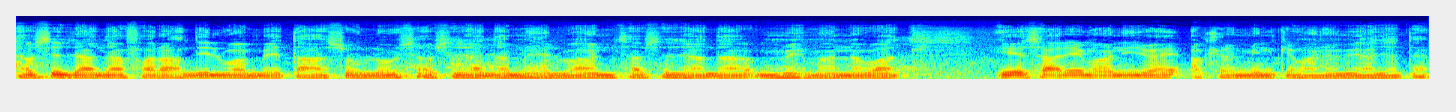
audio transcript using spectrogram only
سب سے زیادہ فراخ دل و بے تاثر لوگ، سب سے زیادہ مہربان، سب سے زیادہ مہمان نواز۔ یہ سارے معنی جو ہے اکرمین کے معنی میں آ جاتا ہے۔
